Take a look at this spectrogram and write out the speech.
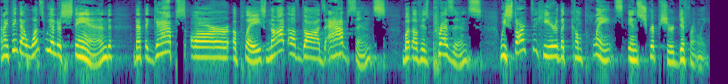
And I think that once we understand that the gaps are a place not of God's absence, but of his presence, we start to hear the complaints in Scripture differently.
